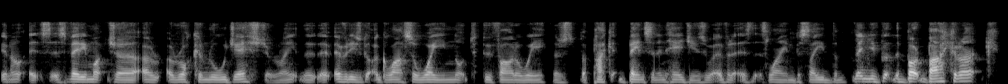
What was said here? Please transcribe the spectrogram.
You know, it's it's very much a, a, rock and roll gesture, right? Everybody's got a glass of wine not too far away. There's a packet of Benson and Hedges, whatever it is that's lying beside them. Then you've got the Burt Bacharach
